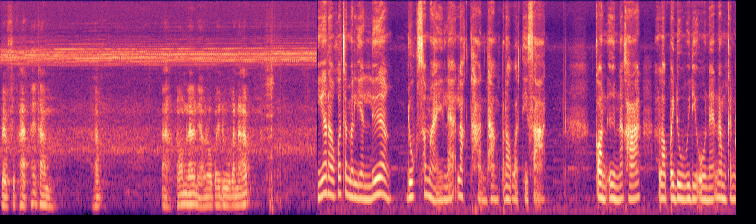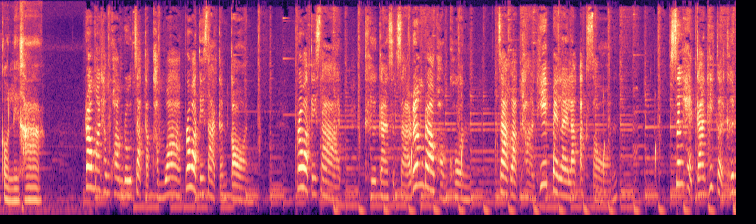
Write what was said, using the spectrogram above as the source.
แบบฝึกหัดให้ทำนะครับ อะพร้อมแล้วเดี๋ยวเราไปดูกันนะครับวันนี้เราก็จะมาเรียนเรื่องยุคสมัยและหลักฐานทางประวัติศาสตร์ ก่อนอื่นนะคะ เราไปดูวิดีโอแนะนำกันก่อนเลยค่ะ เรามาทำความรู้จักกับคำว่า ประวัติศาสตร์กันก่อน ประวัติศาสตร์ คือการศึกษาเรื่องราวของคน จากหลักฐานที่เป็นลายลักษณ์อักษร ซึ่งเหตุการณ์ที่เกิดขึ้น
